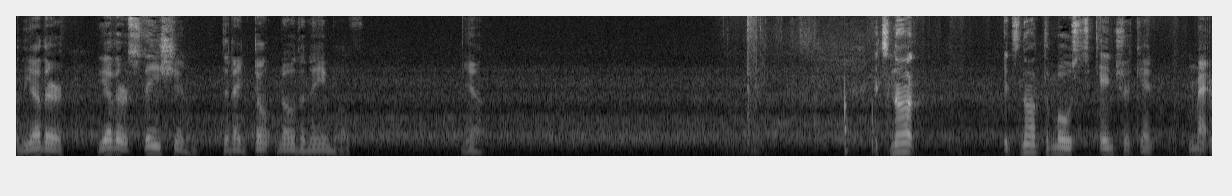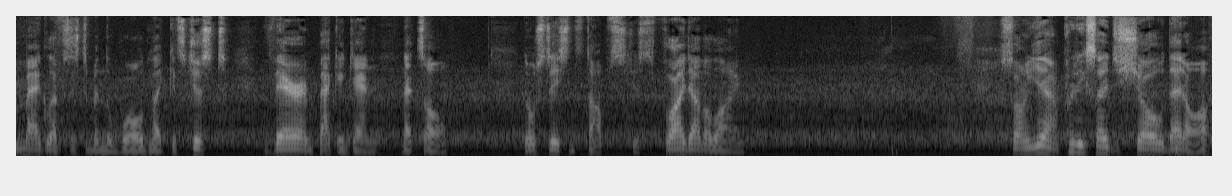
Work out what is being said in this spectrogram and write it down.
the other the other station that I don't know the name of. Yeah. It's not it's not the most intricate ma maglev system in the world. Like it's just there and back again. That's all. No station stops. Just fly down the line. So yeah, I'm pretty excited to show that off.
